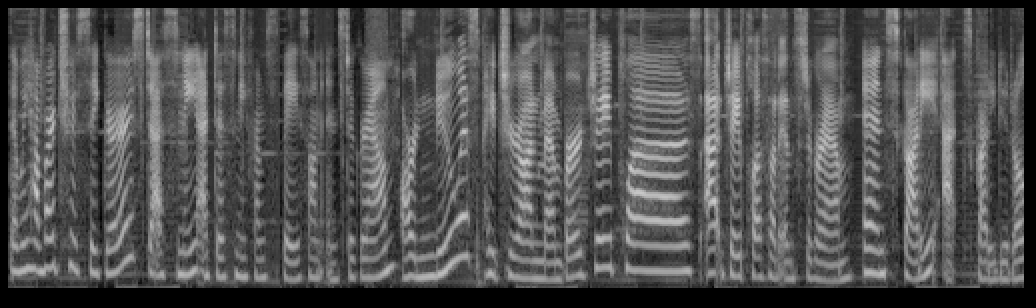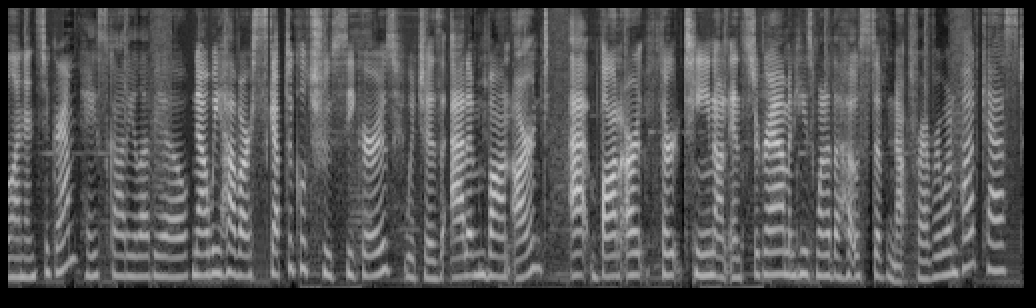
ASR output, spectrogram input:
Then we have our truth seekers, Destiny at Destiny from Space on Instagram, Our newest Patreon member, J Plus, at J Plus on Instagram. and Scotty at Scotty Doodle on Instagram. Hey, Scotty, love you. Now we have our skeptical truth seekers, which is Adam Von Arndt at Von Art 13 on Instagram, and he's one of the hosts of Not for Everyone podcast.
